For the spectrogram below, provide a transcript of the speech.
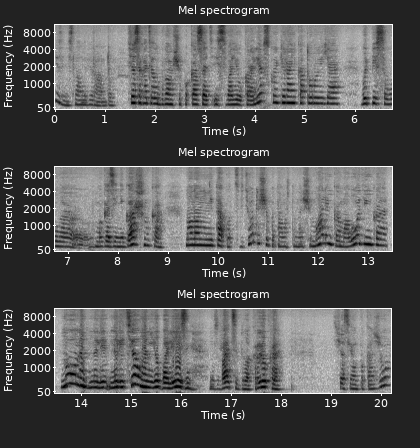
И занесла на веранду. Сейчас я хотела бы вам еще показать и свою королевскую герань, которую я выписывала в магазине Гаршенко. Но она не так вот цветет еще, потому что она еще маленькая, молоденькая. Но налетела на нее болезнь, называется белокрылка. Сейчас я вам покажу.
